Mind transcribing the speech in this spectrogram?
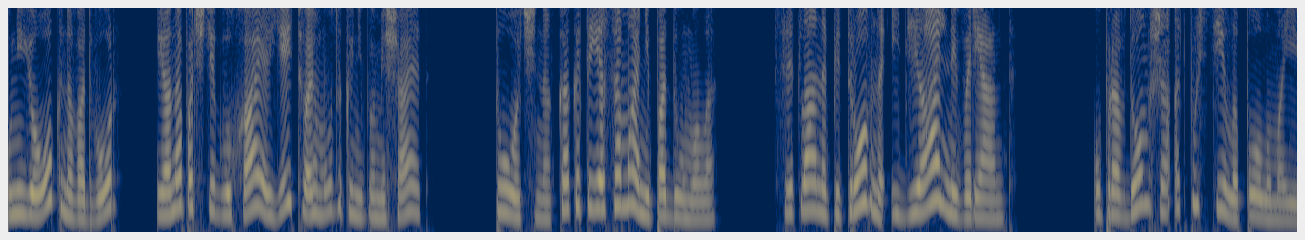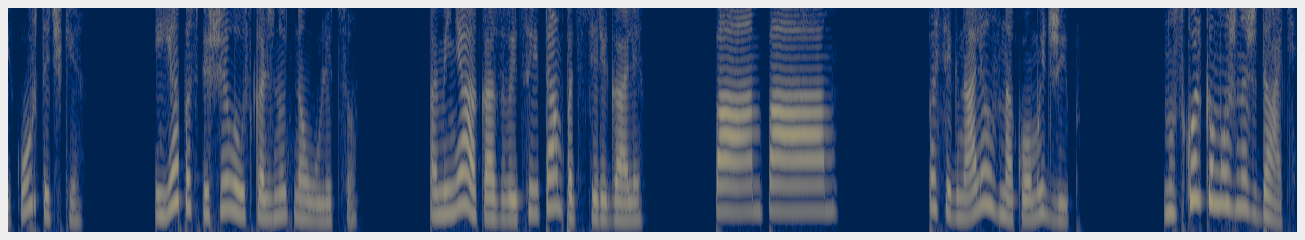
«У нее окна во двор, И она почти глухая, ей твоя музыка не помешает. Точно, как это я сама не подумала. Светлана Петровна — идеальный вариант. Управдомша отпустила полу моей курточки, и я поспешила ускользнуть на улицу. А меня, оказывается, и там подстерегали. «Пам-пам!» — посигналил знакомый джип. «Ну сколько можно ждать?»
